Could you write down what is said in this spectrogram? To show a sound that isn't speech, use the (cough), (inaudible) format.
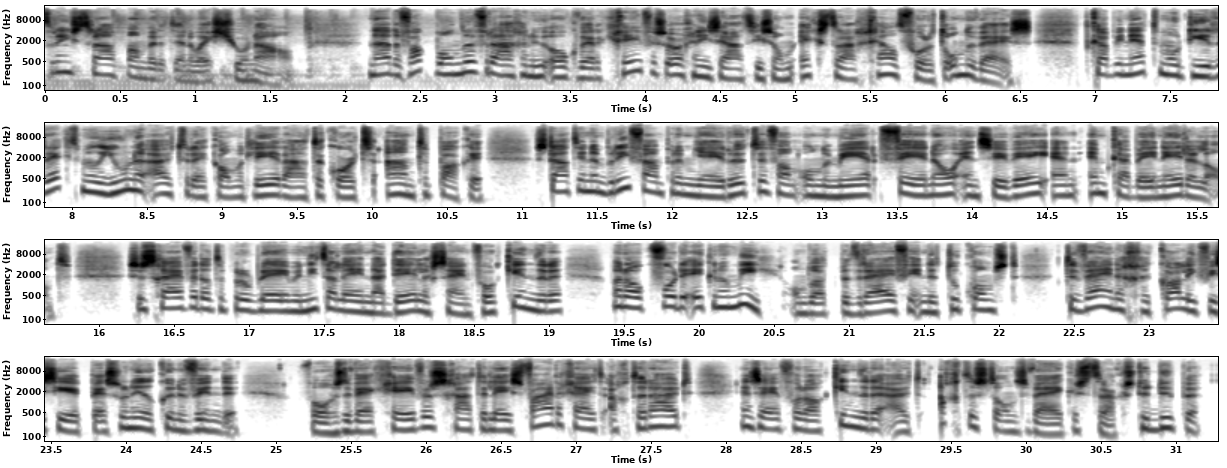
Katrien Straatman met het NOS Journaal. Na de vakbonden vragen nu ook werkgeversorganisaties om extra geld voor het onderwijs. Het kabinet moet direct miljoenen uittrekken om het leraartekort aan te pakken. Staat in een brief aan premier Rutte van onder meer VNO-NCW en MKB Nederland. Ze schrijven dat de problemen niet alleen nadelig zijn voor kinderen, maar ook voor de economie. Omdat bedrijven in de toekomst te weinig gekwalificeerd personeel kunnen vinden. Volgens de werkgevers gaat de leesvaardigheid achteruit... en zijn vooral kinderen uit achterstandswijken straks te dupe.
